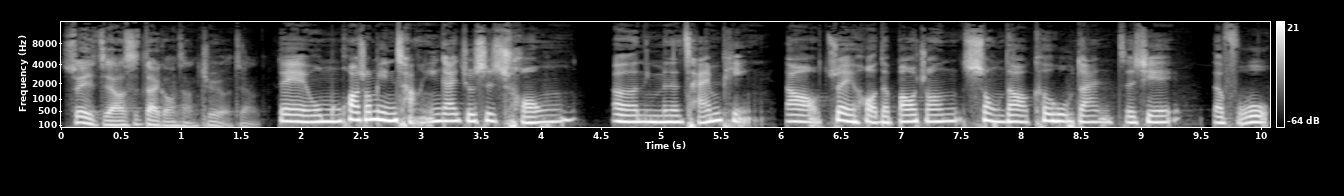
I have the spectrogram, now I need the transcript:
所以只要是代工厂就有这样的。对我们化妆品厂应该就是从呃你们的产品到最后的包装送到客户端这些的服务。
